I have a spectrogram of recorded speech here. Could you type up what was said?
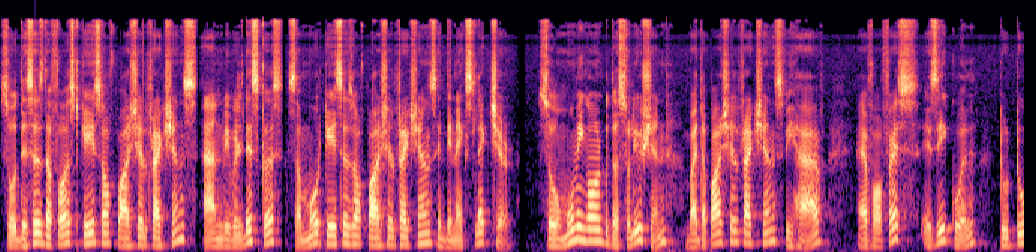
So this is the first case of partial fractions and we will discuss some more cases of partial fractions in the next lecture. So moving on to the solution, by the partial fractions we have f of s is equal to 2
